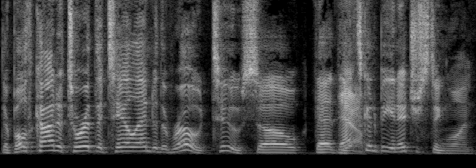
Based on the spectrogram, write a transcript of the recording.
they're both kind of toward the tail end of the road too. So that that's Yeah. going to be an interesting one.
